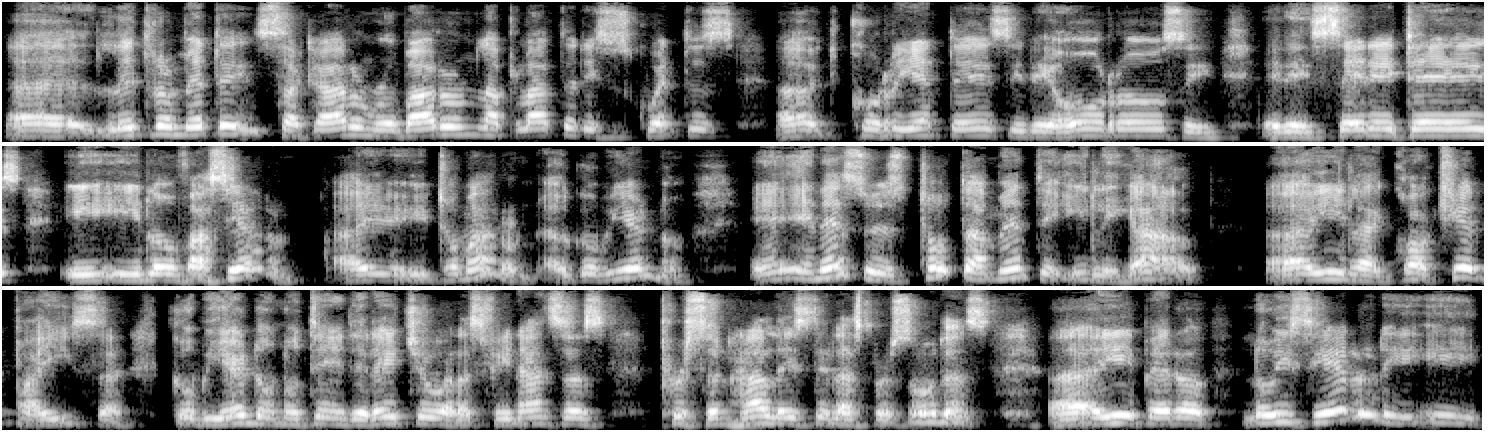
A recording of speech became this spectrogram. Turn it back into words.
uh, literalmente sacaron, robaron la plata de sus cuentas uh, corrientes y de ahorros y, y de CDTs y, y, lo vaciaron y tomaron el gobierno. En, en, eso es totalmente ilegal. Ahí la, cualquier país, uh, gobierno no tiene derecho a las finanzas personales de las personas, ahí, pero lo hicieron y, y,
